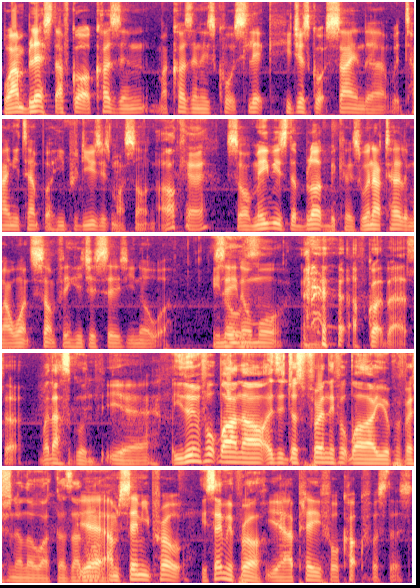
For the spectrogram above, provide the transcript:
well, I'm blessed. I've got a cousin. My cousin is called Slick. He just got signed uh, with Tinie Tempah. He produces my song. Okay, So maybe it's the blood because when I tell him I want something, he just says, "You know what? He Say no knows. more." I've got that. So but that's good. yeah, Are you doing football now? Is it just friendly football? Or are you a professional or what? Because I yeah. know I'm semi-pro. you semi-pro. Yeah, I play for Cockfosters.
